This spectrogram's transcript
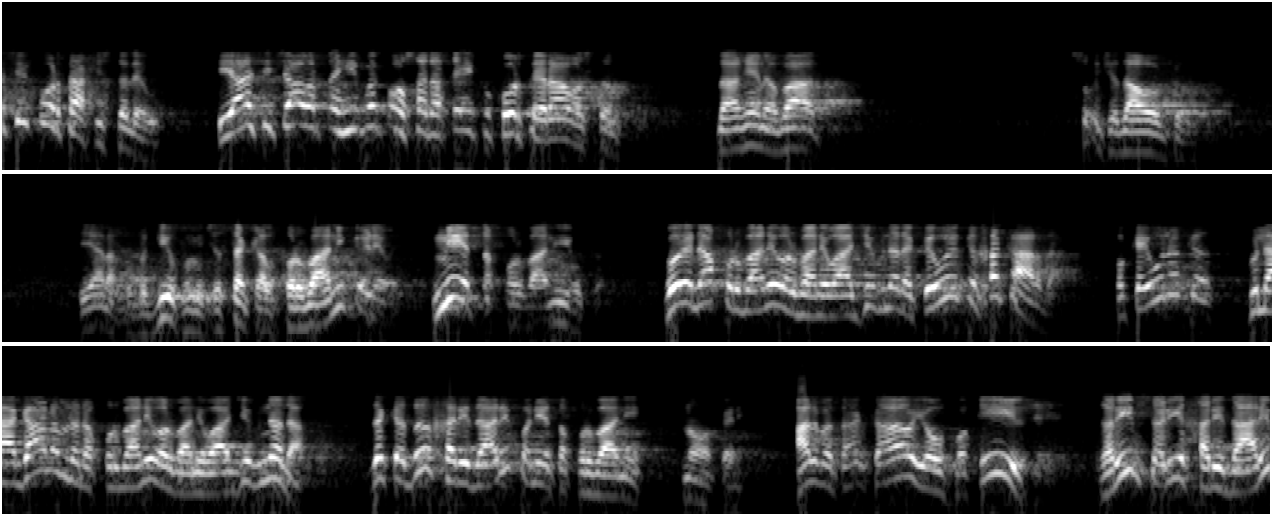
اسی کور ته اخیستلې یا چې چا ورته هیبک او صدقه کې کور ته راوستل دا غې نه بعد سوچ دا وکړ یار خو به دی خو چې سکل قرباني کړي نه ته قرباني وکړ ګوره دا قرباني ور باندې واجب نه ده کوي که ښه کار ده او کوي نه که ګناګانم نه قرباني ور باندې واجب نه ده ځکه د خریداري په نیت قرباني نه کړي البته کا یو فقیر غریب سړی خریداري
